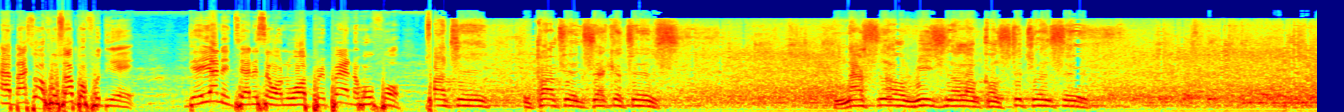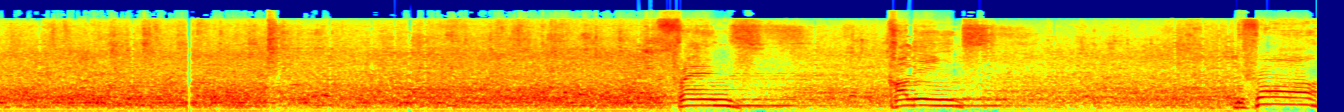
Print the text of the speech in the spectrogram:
ɛba sɛ ɔfo so abɔfo deɛ deɛ ɛyɛ ne nteɛ ne sɛ wɔn wɔ prepare ne ho for party, party executives, national, regional, and constituency. Friends, colleagues, before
